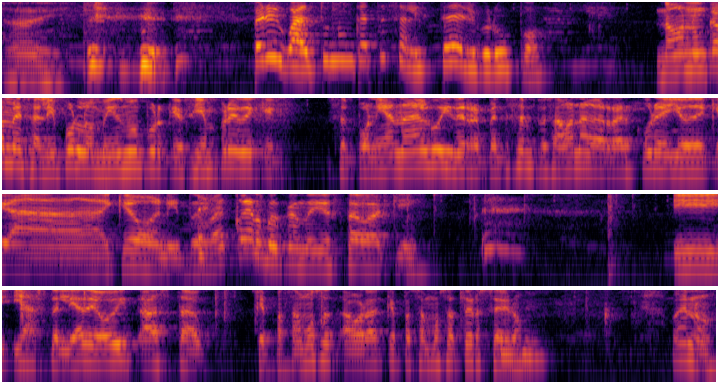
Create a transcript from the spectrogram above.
Ay. Pero igual tú nunca te saliste del grupo. No, nunca me salí por lo mismo porque siempre de que se ponían algo y de repente se empezaban a agarrar cura y yo de que, ay, qué bonito. Me acuerdo cuando yo estaba aquí. Y, y hasta el día de hoy, hasta que pasamos, a- ahora que pasamos a tercero, bueno,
